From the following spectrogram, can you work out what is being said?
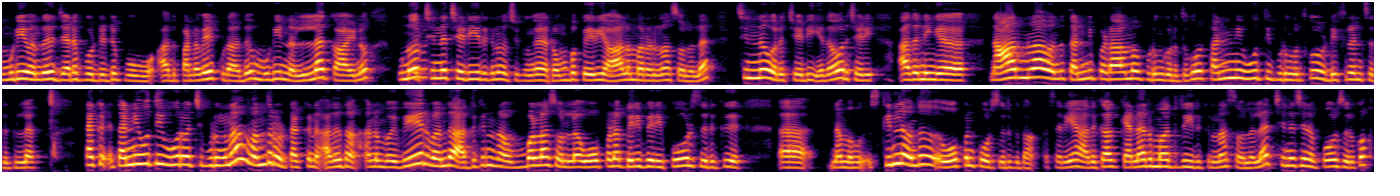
முடியை வந்து ஜடை போட்டுட்டு போவோம். அது பண்ணவே கூடாது. முடி நல்லா காயணும். இன்னொரு சின்ன செடி இருக்குன்னு வச்சுக்கோங்க. ரொம்ப பெரிய ஆலமரம்லாம் சொல்லலை. சின்ன ஒரு செடி ஏதோ ஒரு செடி. அதை நீங்கள் நார்மலாக வந்து தண்ணி படாமல் பிடுங்குறதுக்கும் தண்ணி ஊற்றி பிடுங்குறதுக்கும் ஒரு டிஃப்ரென்ஸ் இருக்குல்ல. டக்கு தண்ணி ஊற்றி ஊற வச்சு பிடுங்கன்னா வந்துடும் டக்குன்னு. அதுதான். நம்ம வேர் வந்து அதுக்குன்னு நான் ரொம்பலாம் சொல்ல ஓப்பனாக பெரிய பெரிய போர்ஸ் இருக்குது நம்ம ஸ்கின்ல வந்து ஓப்பன் போர்ஸ் இருக்குதான் சரியா? அதுக்காக கிணறு மாதிரி இருக்குன்னா சொல்லலை சின்ன சின்ன போர்ஸ் இருக்கும்.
